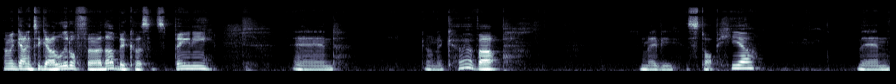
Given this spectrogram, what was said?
And we're going to go a little further because it's beanie and going to curve up and maybe stop here. Then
